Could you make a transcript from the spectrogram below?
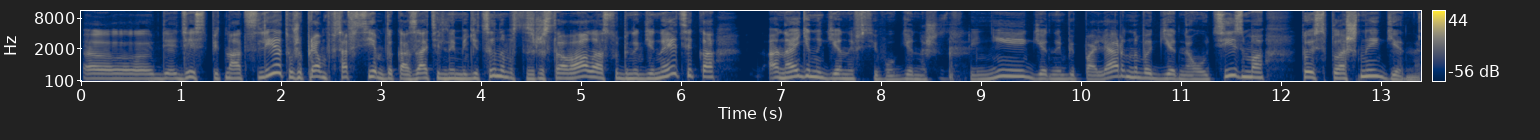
10-15 лет уже прям совсем доказательная медицина восторжествовала, особенно генетика, а найдены гены всего. Гены шизофрении, гены биполярного, гены аутизма, то есть сплошные гены.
